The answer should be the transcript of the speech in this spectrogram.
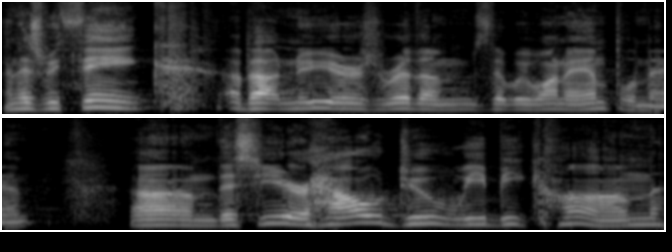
And as we think about New Year's rhythms that we want to implement um, this year, how do we become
